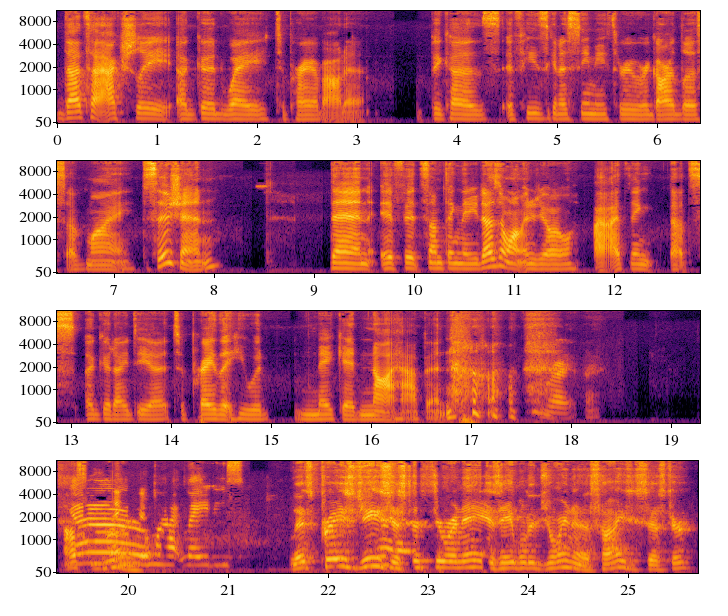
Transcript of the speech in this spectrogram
that's a, actually a good way to pray about it because if he's going to see me through regardless of my decision, then if it's something that he doesn't want me to do, I, I think that's a good idea to pray that he would make it not happen. Right. right. Awesome. Thank you. Yo, hot ladies. Let's praise Jesus. Sister Renee is able to join us. Hi, sister.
